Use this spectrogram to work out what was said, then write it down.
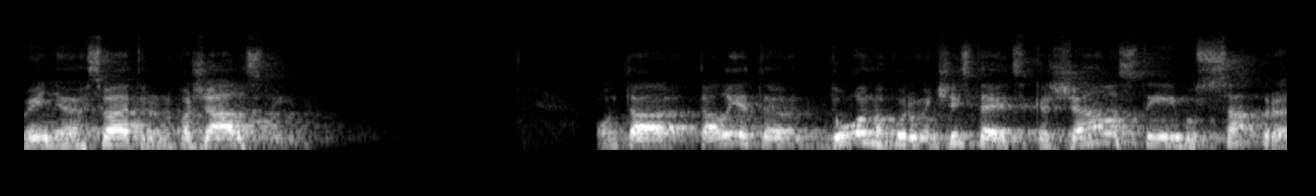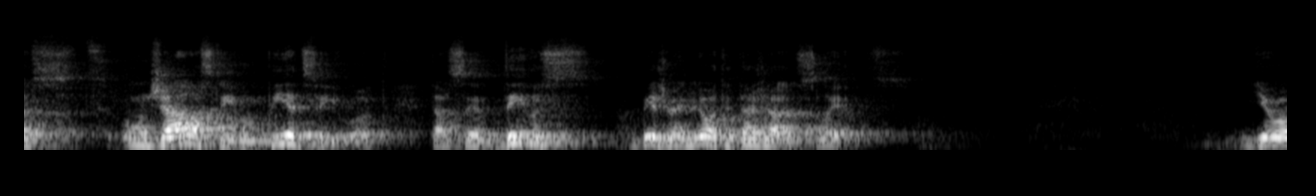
viņa svētrunu par žēlastību. Un tā, tā lieta, doma, kuru viņš izteica, ka žēlastību saprast un žēlastību piedzīvot, tās ir divas, bieži vien ļoti dažādas lietas. Jo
